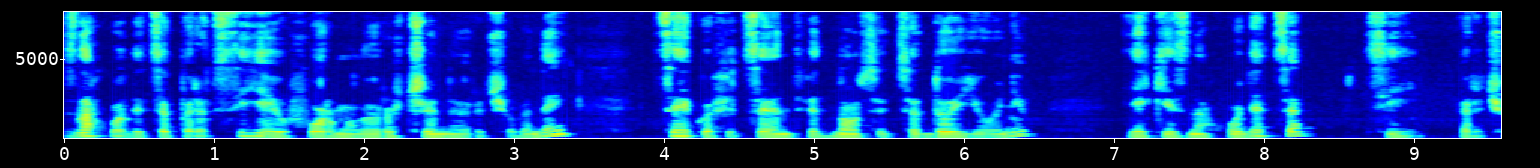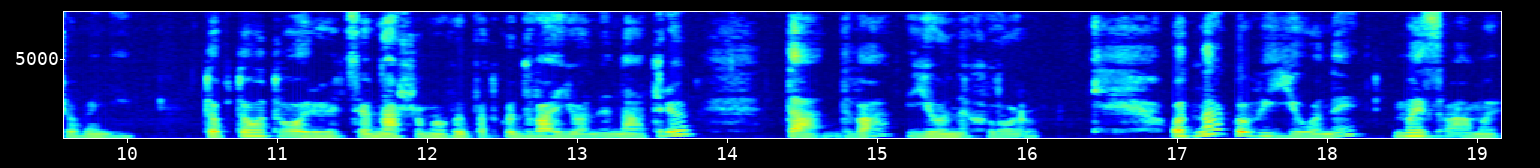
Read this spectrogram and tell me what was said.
знаходиться перед всією формулою розчинної речовини, цей коефіцієнт відноситься до іонів, які знаходяться в цій речовині. Тобто утворюється в нашому випадку 2 іони натрію та 2 іони хлору. Однакові іони ми з вами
